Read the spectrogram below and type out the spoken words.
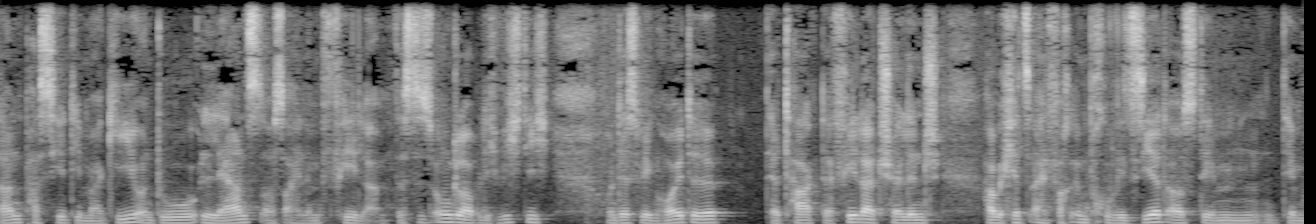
dann passiert die Magie und du lernst aus einem Fehler. Das ist unglaublich wichtig und deswegen heute der Tag der Fehler-Challenge habe ich jetzt einfach improvisiert aus, dem, dem,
